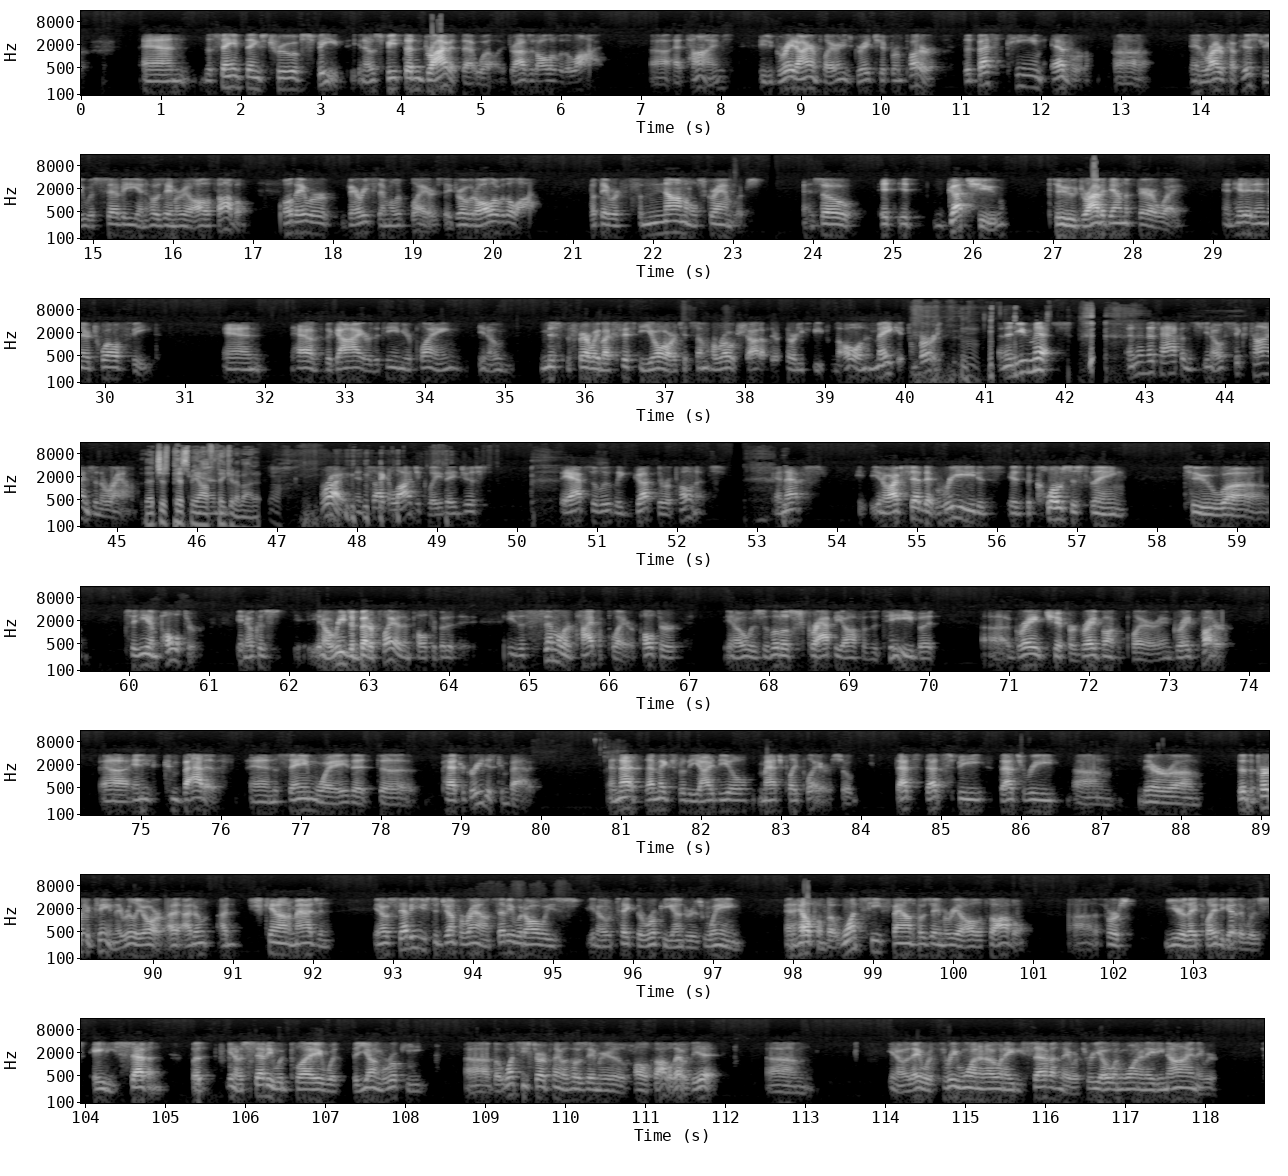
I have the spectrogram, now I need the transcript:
And the same thing's true of Spieth. You know, Spieth doesn't drive it that well. He drives it all over the lot uh, at times. He's a great iron player and he's a great chipper and putter. The best team ever uh, in Ryder Cup history was Seve and Jose Maria Olazabal. Well, they were very similar players. They drove it all over the lot, but they were phenomenal scramblers. And so it, it guts you to drive it down the fairway and hit it in there 12 feet and have the guy or the team you're playing, you know, miss the fairway by 50 yards, hit some heroic shot up there 30 feet from the hole, and then make it from birdie, and then you miss, and then this happens, you know, six times in the round. That just pissed me and, off thinking about it. Right, and psychologically, they just they absolutely gut their opponents, and that's you know I've said that Reed is is the closest thing to uh, to Ian Poulter you know, because you know Reed's a better player than Poulter, but it, he's a similar type of player. Poulter, you know, was a little scrappy off of the tee, but uh, a great chipper, great bunker player, and great putter. Uh, and he's combative, and the same way that uh, Patrick Reed is combative, and that that makes for the ideal match play player. So that's that's Spieth, that's Reed. Um, they're um, they're the perfect team. They really are. I, I don't I just cannot imagine. You know, Seve used to jump around. Seve would always you know take the rookie under his wing and help him. But once he found Jose Maria Olazabal, uh, the first year they played together was '87. But you know, Seve would play with the young rookie. Uh, but once he started playing with Jose Maria Olazabal, that was it. Um, you know, they were three one and zero in '87. They were three zero and one in '89. They were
